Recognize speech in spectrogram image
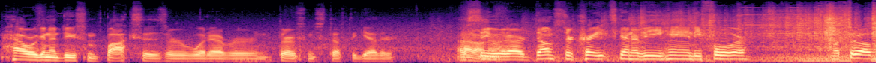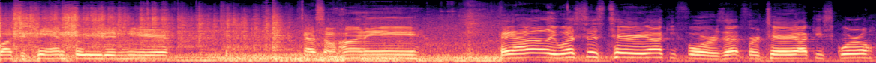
how we're gonna do some boxes or whatever and throw some stuff together. Let's see know. what our dumpster crate's gonna be handy for. I'm gonna throw a bunch of canned food in here. Got some honey. Hey Hollie, what's this teriyaki for? Is that for teriyaki squirrel?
